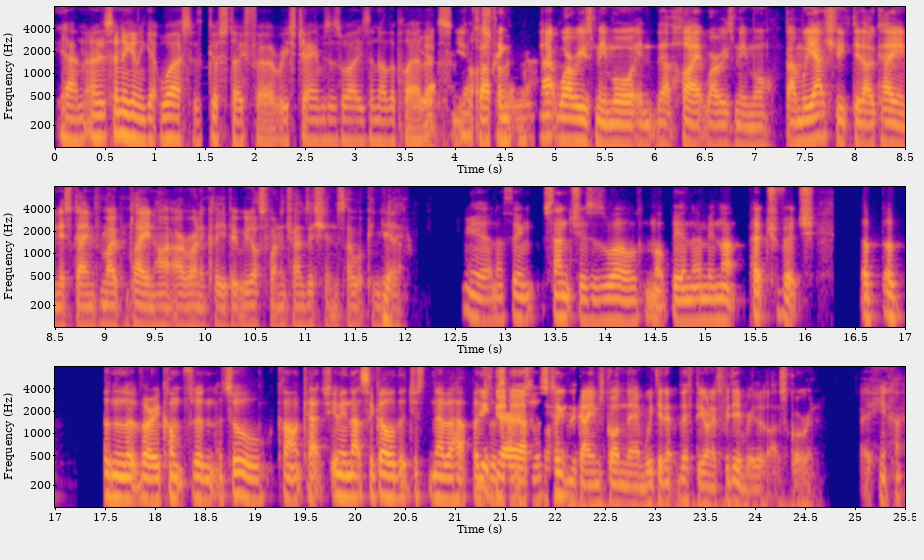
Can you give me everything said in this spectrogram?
Yeah, and, and it's only going to get worse with Gusto for Reece James as well. He's another player Yeah, that's yeah. not So I think there. that worries me more. In the height worries me more. And we actually did okay in this game from open play and height, ironically, but we lost one in transition. So what can you Yeah. do? Yeah, and I think Sanchez as well not being there. I mean, that Petrovic uh, uh, doesn't look very confident at all. Can't catch. I mean, that's a goal that just never happens Yeah, I think the game's gone there. and We didn't. Let's be honest. We didn't really like scoring. You know,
